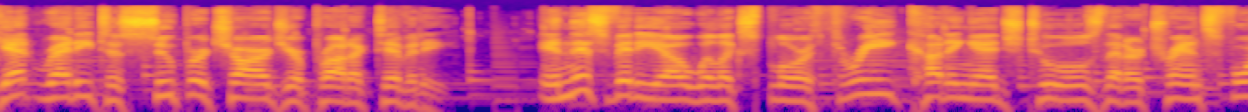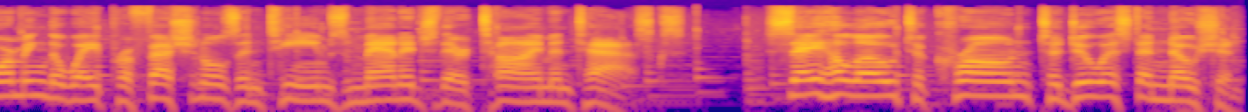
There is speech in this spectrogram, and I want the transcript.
Get ready to supercharge your productivity. In this video, we'll explore three cutting-edge tools that are transforming the way professionals and teams manage their time and tasks. Say hello to Cron, Todoist, and Notion,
